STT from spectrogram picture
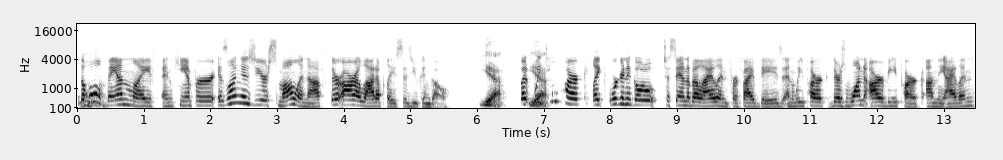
the whole Mm. van life and camper, as long as you're small enough, there are a lot of places you can go. Yeah. But Yeah. we do park, like we're going to go to Sanibel Island for five days and we park, there's one RV park on the island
